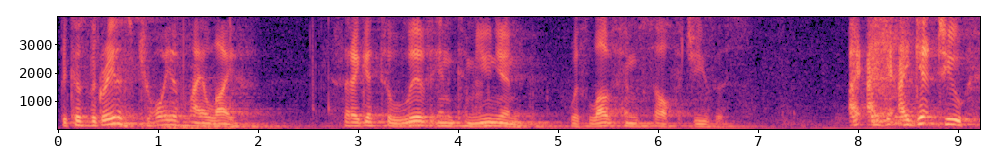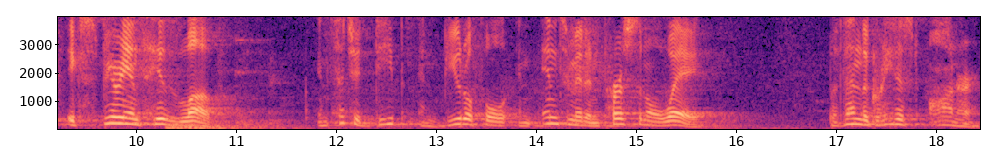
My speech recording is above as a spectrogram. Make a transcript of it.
Because the greatest joy of my life is that I get to live in communion with love himself, Jesus. I, I, I, get to experience his love in such a deep and beautiful and intimate and personal way. But then the greatest honor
